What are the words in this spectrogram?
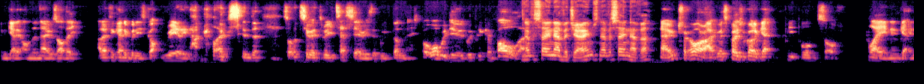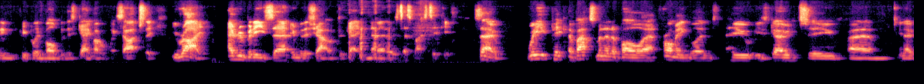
and get it on the nose, are they? I don't think anybody's got really that close in the sort of two or three test series that we've done this. But what we do is we pick a bowler. Never say never, James. Never say never. No, true. All right. I suppose we've got to get people sort of playing and getting in, people involved in this game, haven't we? So actually, you're right. Everybody's uh, in with a shout of getting uh, those test match tickets. So we pick a batsman and a bowler from England who is going to, um, you know,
